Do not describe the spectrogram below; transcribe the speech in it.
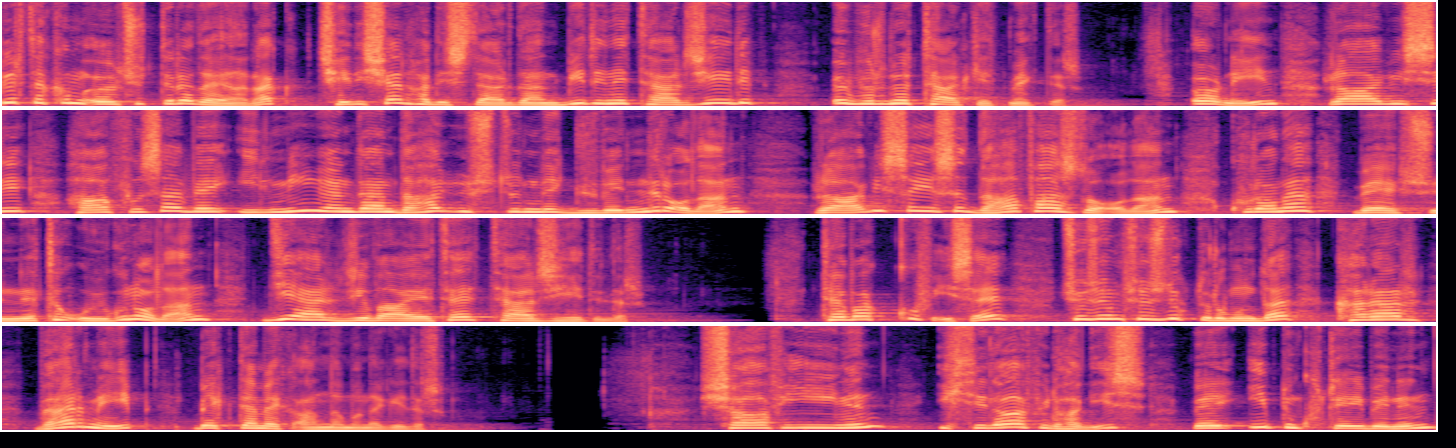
bir takım ölçütlere dayanarak çelişen hadislerden birini tercih edip öbürünü terk etmektir. Örneğin ravisi hafıza ve ilmi yönden daha üstün ve güvenilir olan, ravi sayısı daha fazla olan, Kur'an'a ve sünnete uygun olan diğer rivayete tercih edilir.'' Tevakkuf ise çözümsüzlük durumunda karar vermeyip beklemek anlamına gelir. Şafii'nin İhtilafül Hadis ve İbn Kuteybe'nin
